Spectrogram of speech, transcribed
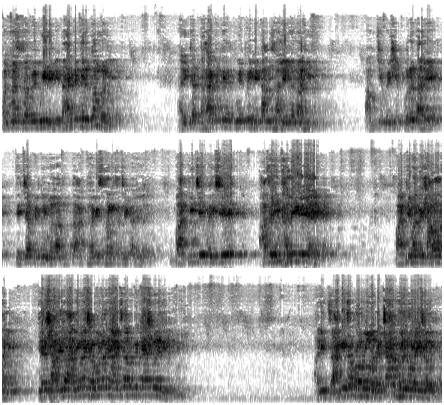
पन्नास हजार रुपये मी दिले. दहा टक्के रक्कम भरली. आणि त्या दहा टक्के रकमेतून हे काम झालेलं नाही. आमचे पैसे परत आले. त्याच्यापैकी मला फक्त अठ्ठावीस हजाराचा चेक आलेला आहे. बाकीचे पैसे आजही खाली गेले आहेत. पाठीमागे शाळा झाली. त्या शाळेला आदिवासी शाळांनी अडीच लाख रुपये कॅशमध्ये दिले. आणि जागेचा प्रॉब्लेम होता चार खोल्या तोडायच्या होत्या.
